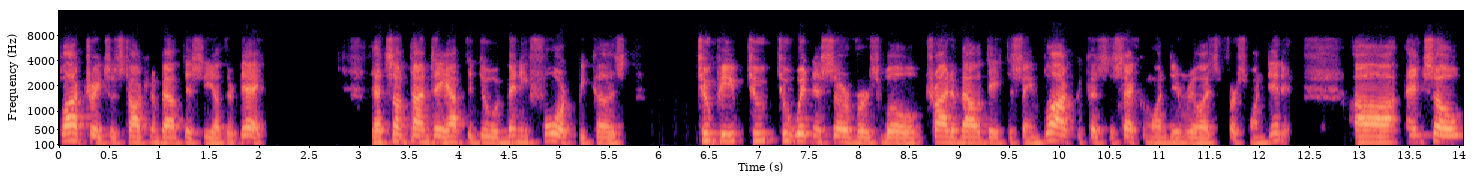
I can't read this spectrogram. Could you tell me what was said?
Block Trades was talking about this the other day. That sometimes they have to do a mini fork because two people two two witness servers will try to validate the same block because the second one didn't realize the first one did it. Uh, and so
